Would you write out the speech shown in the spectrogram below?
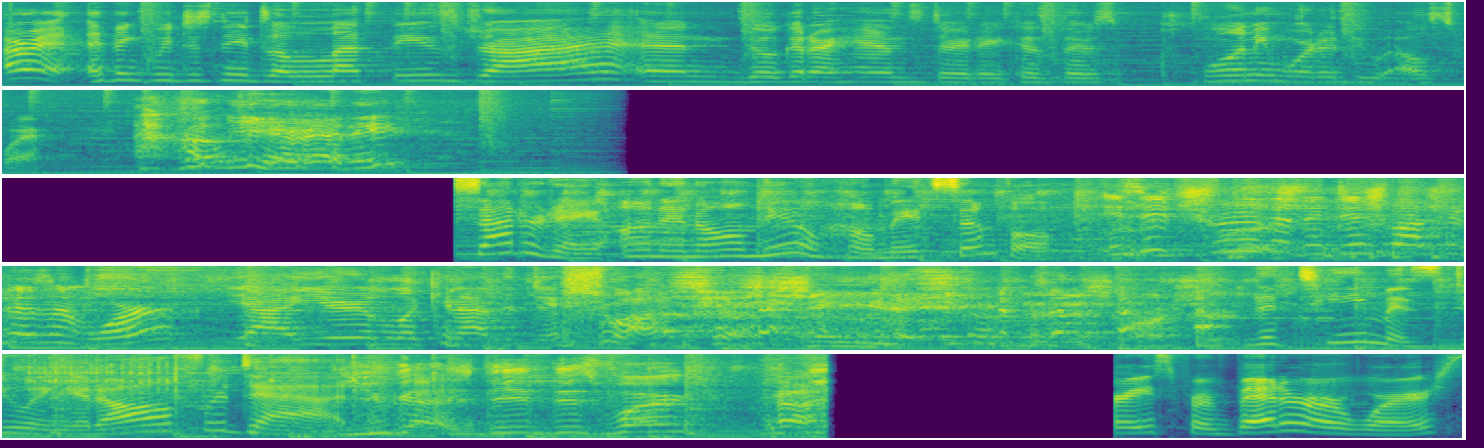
All right, I think we just need to let these dry and go get our hands dirty because there's plenty more to do elsewhere. Okay. you ready? Saturday on an all new Homemade Simple. Is it true that the dishwasher doesn't work? Yeah, you're looking at the dishwasher. She's the dishwasher. The team is doing it all for Dad. You guys did this work? Stories for better or worse.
